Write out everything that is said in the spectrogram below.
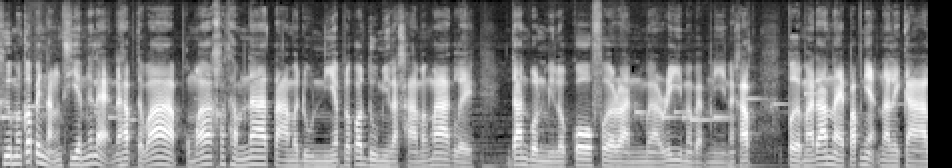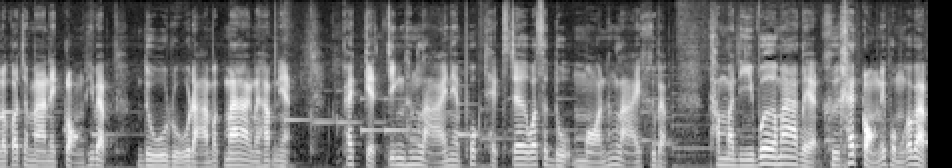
คือมันก็เป็นหนังเทียมนี่แหละนะครับ แต่ว่าผมว่าเขาทำหน้าตามาดูเนี้ยบแล้วก็ดูมีราคามากๆเลย ด้านบนมีโลโก้ Ferran Mari มาแบบนี้นะครับ เปิดมาด้านในปั๊บเนี่ยนาฬิกาเราก็จะมาในกล่องที่แบบดูหรูหรามากๆนะครับเนี่ยแพ็กเกจจิ้งทั้งหลายเนี่ยพวก texture วัสดุหมอนทั้งหลายคือแบบทำมาดีเวอร์มากเลยคือแค่กล่องนี่ผมก็แบบ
